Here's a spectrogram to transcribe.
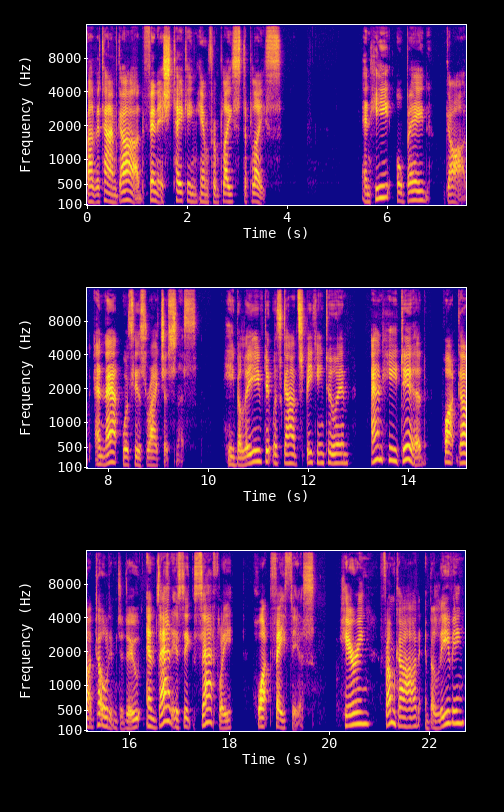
by the time God finished taking him from place to place. And he obeyed God, and that was his righteousness. He believed it was God speaking to him, and he did what God told him to do, and that is exactly what faith is hearing from God and believing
